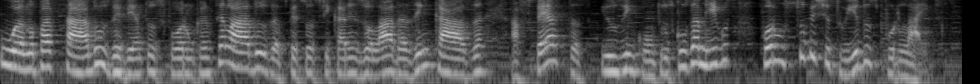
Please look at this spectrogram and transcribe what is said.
O ano passado, os eventos foram cancelados, as pessoas ficaram isoladas em casa, as festas e os encontros com os amigos foram substituídos por lives.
